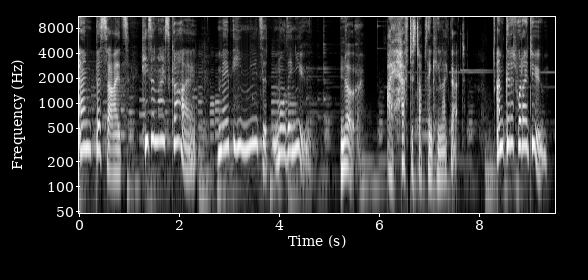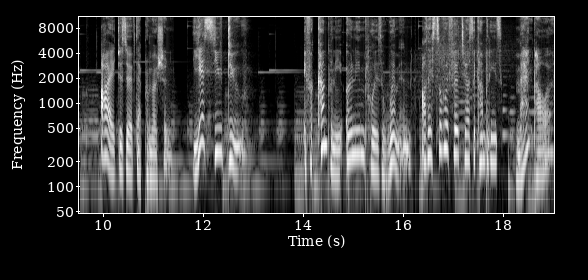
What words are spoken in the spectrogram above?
And besides, he's a nice guy. Maybe he needs it more than you. No, I have to stop thinking like that. I'm good at what I do. I deserve that promotion. Yes, you do. If a company only employs women, are they still referred to as the company's manpower?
